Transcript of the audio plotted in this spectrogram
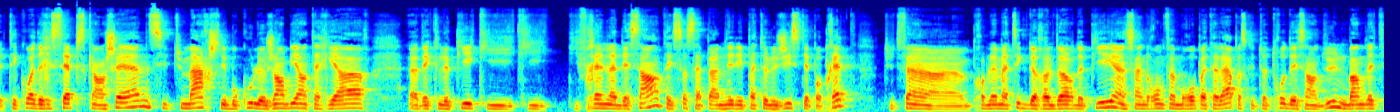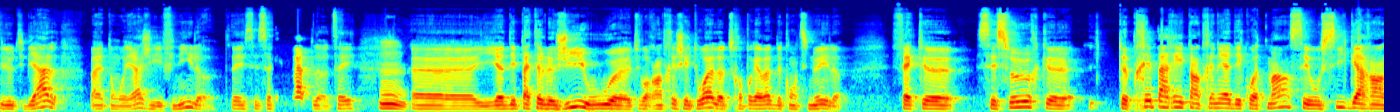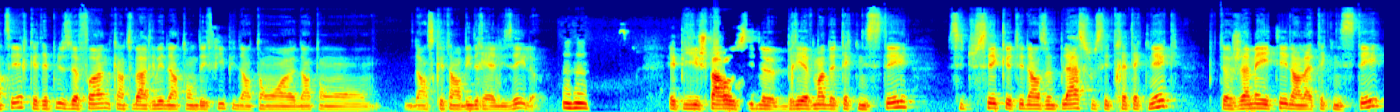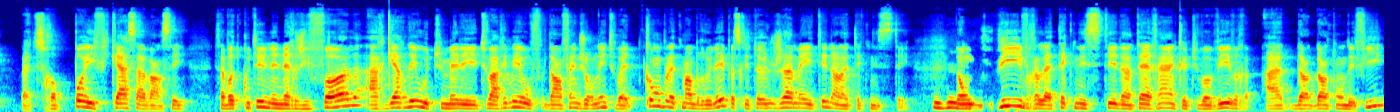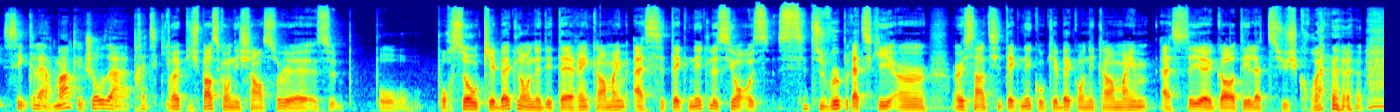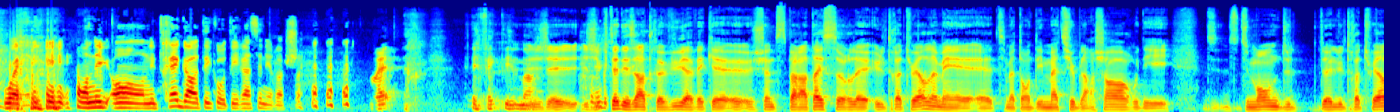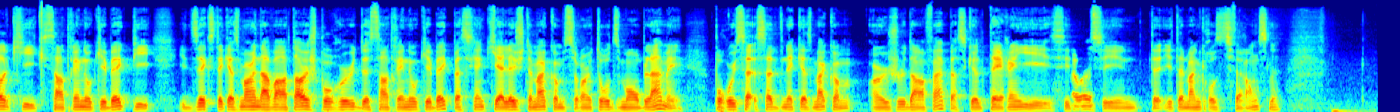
tes quadriceps qui enchaînent. Si tu marches, c'est beaucoup le jambier antérieur avec le pied qui, qui, qui freine la descente et ça, ça peut amener des pathologies si t'es pas prête. Tu te fais un problématique de releveur de pied, un syndrome fémoro-patellaire parce que tu as trop descendu, une bandelette iliotibiale, ben ton voyage il est fini là. C'est ça qui est là. Hmm. Euh, il y a des pathologies où euh, tu vas rentrer chez toi là, tu seras pas capable de continuer là. Fait que c'est sûr que te préparer et t'entraîner adéquatement, c'est aussi garantir que tu as plus de fun quand tu vas arriver dans ton défi puis dans ton euh, dans ton dans ce que tu as envie de réaliser là. Mm-hmm. Et puis, je parle aussi de brièvement de technicité. Si tu sais que tu es dans une place où c'est très technique, tu n'as jamais été dans la technicité, ben, tu ne seras pas efficace à avancer. Ça va te coûter une énergie folle à regarder où tu mets les. Tu vas arriver dans la fin de journée, tu vas être complètement brûlé parce que tu n'as jamais été dans la technicité. Mm-hmm. Donc, vivre la technicité d'un terrain que tu vas vivre dans, ton défi, c'est clairement quelque chose à pratiquer. Oui, puis je pense qu'on est chanceux. Euh, pour, pour ça, au Québec, là, on a des terrains quand même assez techniques. Là. Si, on, si tu veux pratiquer un, un sentier technique au Québec, on est quand même assez euh, gâté là-dessus, je crois. ouais, on est, on est très gâté côté Racine et Roche. ouais. Effectivement. J'écoutais des entrevues avec, euh, je fais une petite parenthèse sur le Ultra Trail, mais euh, tu mettons des Mathieu Blanchard ou des du, monde de l'Ultra Trail qui, qui s'entraînent au Québec, puis ils disaient que c'était quasiment un avantage pour eux de s'entraîner au Québec parce qu'ils allaient justement comme sur un tour du Mont Blanc, mais pour eux ça, ça devenait quasiment comme un jeu d'enfant parce que le terrain il, c'est, ah il y a tellement de grosses différences là.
